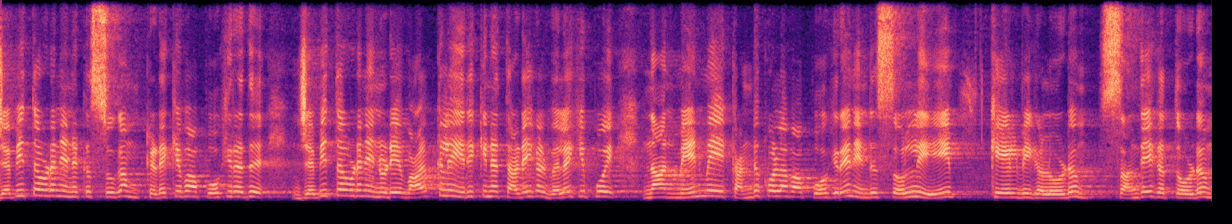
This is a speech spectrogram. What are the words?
ஜெபித்தவுடன் எனக்கு சுகம் கிடைக்கவா போகிறது? ஜெபித்தவுடன் என்னுடைய வாழ்க்கையில் இருக்கின்ற தடைகள் விலகி போய் நான் மேன்மையை கண்டு கொள்ளவா போகிறேன் என்று சொல்லி கேள்விகளோடும் சந்தேகத்தோடும்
